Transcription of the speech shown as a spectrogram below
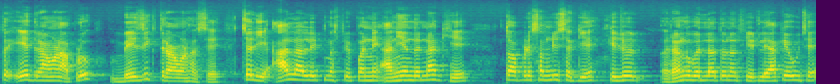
તો એ દ્રાવણ આપણું બેઝિક દ્રાવણ હશે. ચલીએ, આ લાલ લિટમસ પેપરને આની અંદર નાખીએ, તો આપણે સમજી શકીએ કે જો રંગ બદલાતો નથી, એટલે આ કેવું છે?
